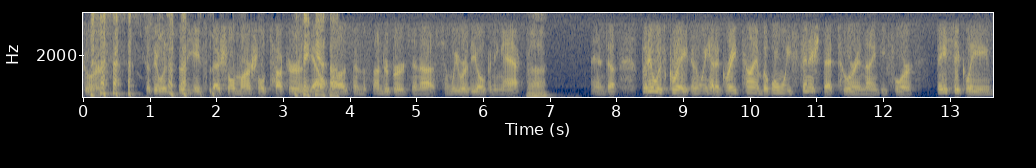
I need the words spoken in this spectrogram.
tour because it was 38 Special, Marshall Tucker, the yeah. Outlaws, and the Thunderbirds, and us, and we were the opening act. Uh-huh. And uh, but it was great, and we had a great time. But when we finished that tour in '94, basically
